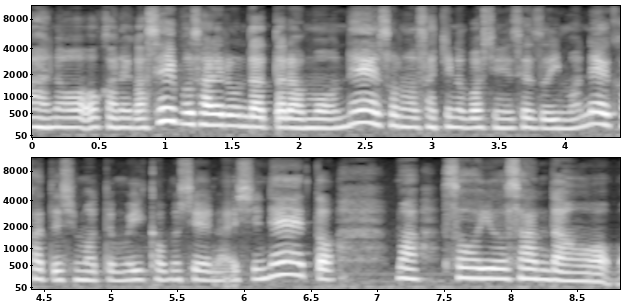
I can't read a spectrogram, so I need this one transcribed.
あのお金がセーブされるんだったらもうねその先延ばしにせず今ね買ってしまってもいいかもしれないしねとまあそういう算段を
